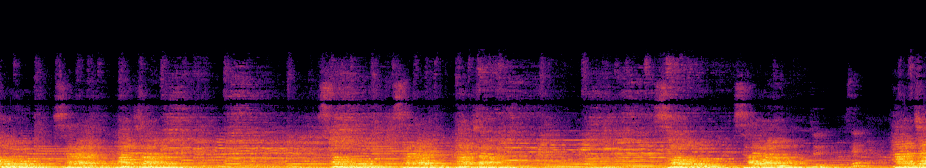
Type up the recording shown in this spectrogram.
서로 사랑하자. 사랑하자.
